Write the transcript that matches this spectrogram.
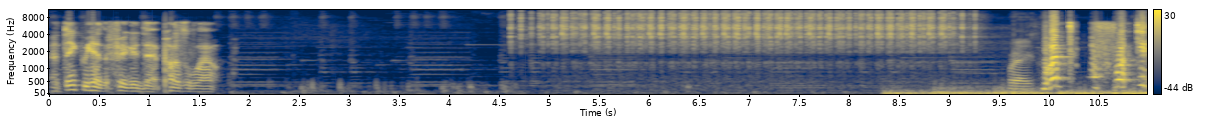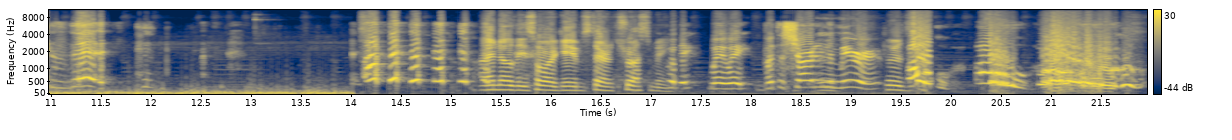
I think we had to figure that puzzle out. Right. What the fuck is this? I know these horror games, Terrence. Trust me. wait, wait, wait. Put the shard in the mirror. there's- Oh! Oh! Oh!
